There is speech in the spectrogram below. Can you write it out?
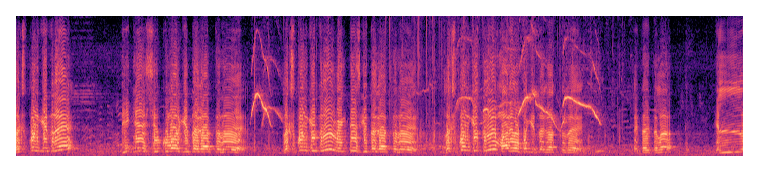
ಲಕ್ಷ್ಮಣ್ ಗೆದ್ರೆ ಡಿ ಕೆ ಶಿವಕುಮಾರ್ ಗೆದ್ದಾಗ ಆಗ್ತದೆ ಲಕ್ಷ್ಮಣ್ ಗೆದ್ರೆ ವೆಂಕಟೇಶ್ ಗೆದ್ದಾಗ ಆಗ್ತದೆ ಲಕ್ಷ್ಮಣ್ ಗೆದ್ರೆ ಮಾದೇವಪ್ಪ ಗೆದ್ದಾಗ ಆಗ್ತದೆ ಆಯ್ತಾಯ್ತಲ್ಲ? ಎಲ್ಲ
